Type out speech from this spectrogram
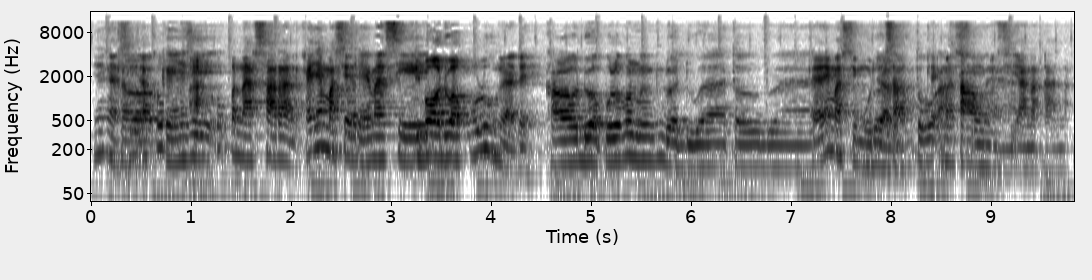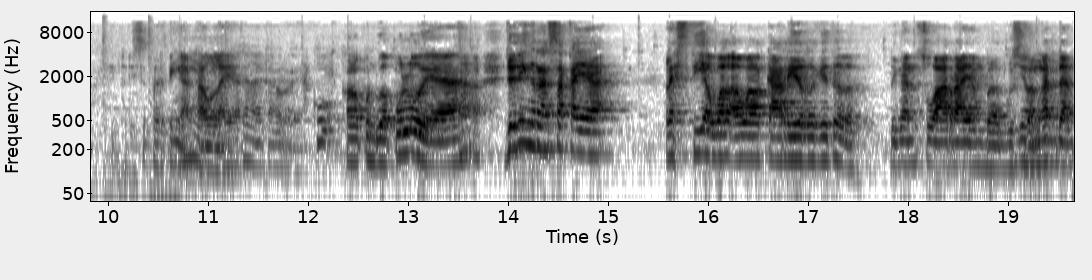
Ya nggak sih? Kalau Aku, kayaknya sih- aku penasaran. Kayaknya masih Kayak masih di bawah 20 nggak deh? kalau 20 pun mungkin 22 atau 2 Kayaknya masih muda 21 banget. Kayak atau masih, ya. masih anak-anak. Seperti nggak Iya, tahu lah ya. Kita nggak tahu ya. Aku Kalaupun 20 ya. Jadi ngerasa kayak Lesti awal-awal karir gitu loh. Dengan suara yang bagus Yang- banget dan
